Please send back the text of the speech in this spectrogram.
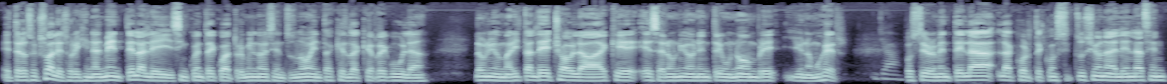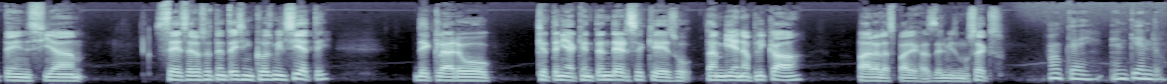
heterosexuales. Originalmente la ley 54 de 1990, que es la que regula la unión marital, de hecho hablaba de que esa era unión entre un hombre y una mujer. Posteriormente la, la Corte Constitucional en la sentencia C075-2007 declaró que tenía que entenderse que eso también aplicaba para las parejas del mismo sexo. Ok, entiendo.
